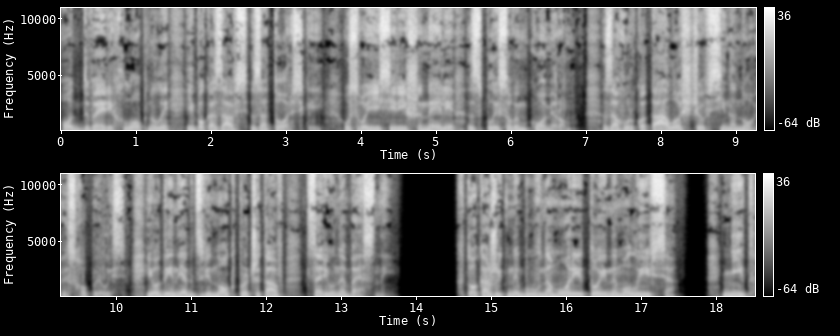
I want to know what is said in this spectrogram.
От двері хлопнули, і показався Заторський у своїй сірій шинелі з плисовим коміром. Загуркотало, що всі на ноги схопились, і один, як дзвінок, прочитав Царю Небесний. Хто, кажуть, не був на морі, той не молився. Ніт,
